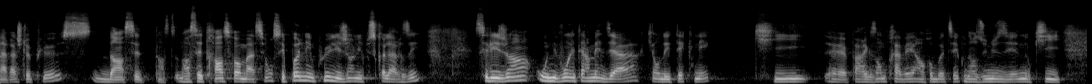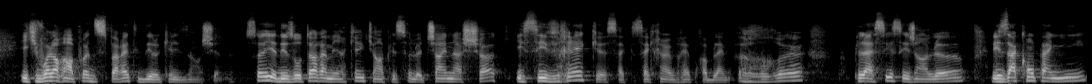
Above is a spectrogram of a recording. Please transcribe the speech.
arrachent le plus dans cette, dans, dans cette transformation. Ce pas non plus les gens les plus scolarisés. C'est les gens au niveau intermédiaire qui ont des techniques, qui, euh, par exemple, travaillent en robotique ou dans une usine ou qui, et qui voient leur emploi disparaître et délocaliser en Chine. Ça, il y a des auteurs américains qui ont appelé ça le China Shock. Et c'est vrai que ça, crée un vrai problème. Replacer ces gens-là, les accompagner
